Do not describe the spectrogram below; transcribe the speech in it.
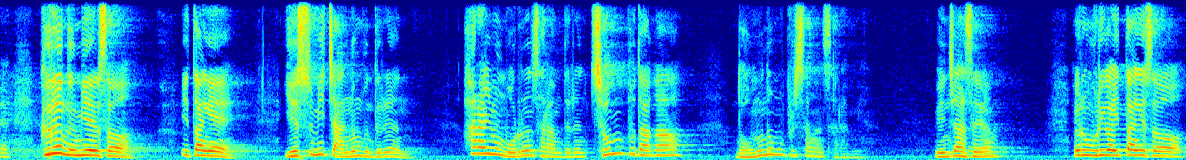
예. 그런 의미에서 이 땅에 예수 믿지 않는 분들은 하나님을 모르는 사람들은 전부 다가 너무너무 불쌍한 사람이에요. 왠지 아세요? 여러분 우리가 이 땅에서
